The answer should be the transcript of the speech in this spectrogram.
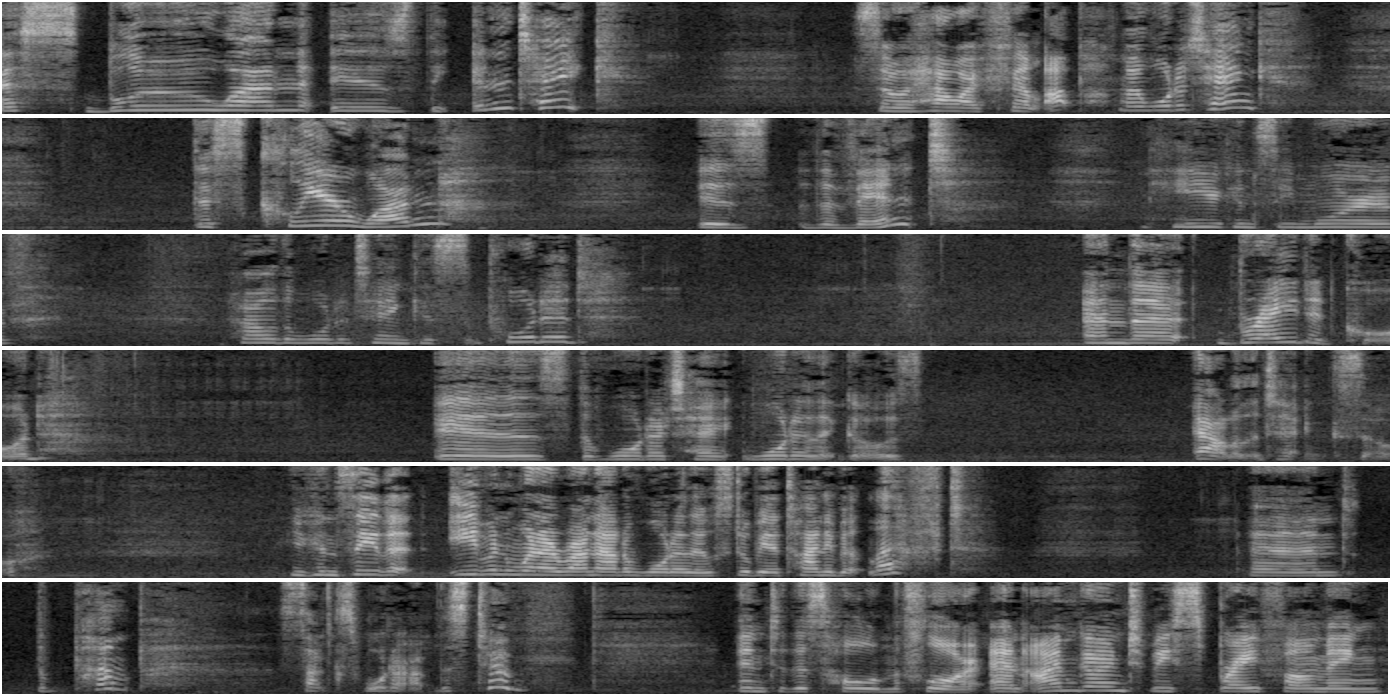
This blue one is the intake. So how I fill up my water tank. This clear one is the vent. And here you can see more of how the water tank is supported. And the braided cord is the water tank water that goes out of the tank. So you can see that even when I run out of water, there'll still be a tiny bit left. And the pump sucks water up this tube into this hole in the floor. And I'm going to be spray foaming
